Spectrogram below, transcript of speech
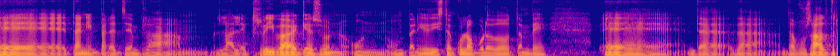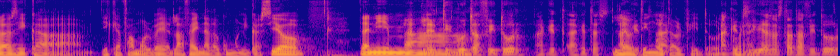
Eh, tenim, per exemple, l'Àlex Riba, que és un, un, un periodista col·laborador també eh, de, de, de vosaltres i que, i que fa molt bé la feina de comunicació. Tenim... eh, L'hem tingut a Fitur. Aquest, aquest, est- L'heu tingut a- al Fitur, Aquests correcte. dies ha estat a Fitur.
